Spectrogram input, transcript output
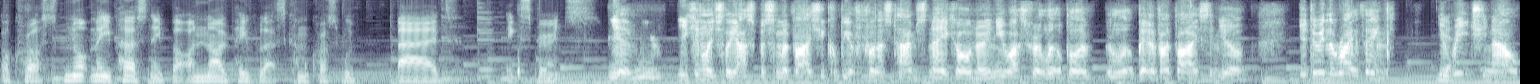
across, not me personally, but I know people that's come across with bad experience. Yeah, you, can literally ask for some advice. You could be a first-time snake owner, and you ask for a little bit of, a little bit of advice, and you're you're doing the right thing. You're Yeah. reaching out.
